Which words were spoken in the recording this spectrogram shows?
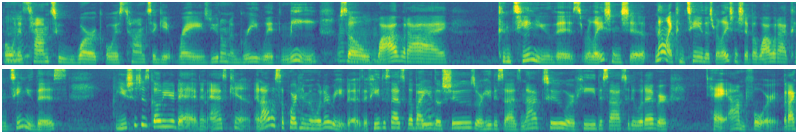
But mm-hmm. when it's mm-hmm. time to work or it's time to get raised, you don't agree with me. Mm-hmm. So why would I continue this relationship? Not like continue this relationship, but why would I continue this? you should just go to your dad and ask him. And I would support him in whatever he does. If he decides to go buy mm-hmm. you those shoes, or he decides not to, or if he decides to do whatever, hey, I'm for it. But I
